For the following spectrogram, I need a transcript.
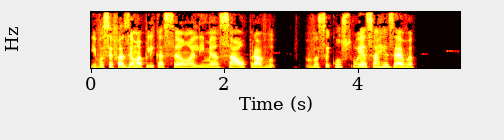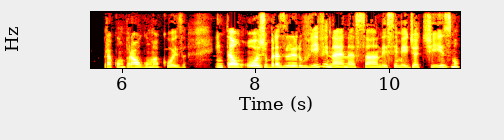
E você fazer uma aplicação ali mensal para você construir essa reserva para comprar alguma coisa. Então, hoje o brasileiro vive né, nessa, nesse imediatismo.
